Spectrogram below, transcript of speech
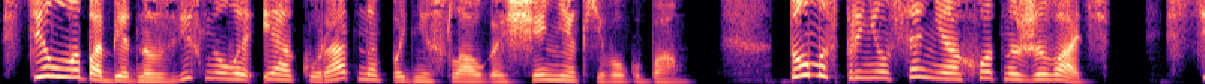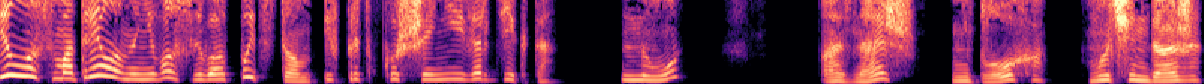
Стилла победно взвизгнула и аккуратно поднесла угощение к его губам. Томас принялся неохотно жевать. Стилла смотрела на него с любопытством и в предвкушении вердикта. «Ну?» «А знаешь, неплохо. Очень даже».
